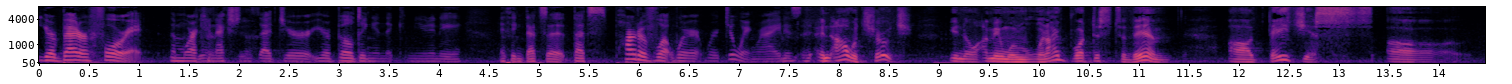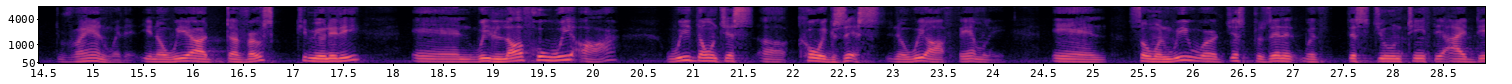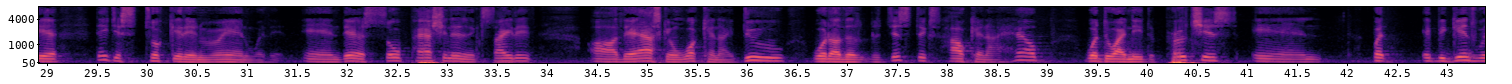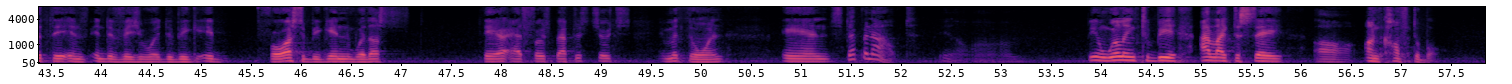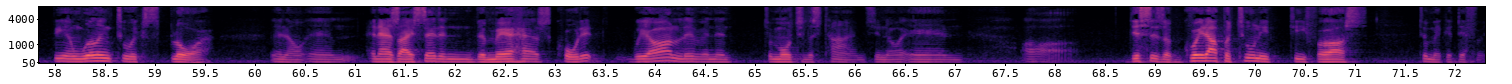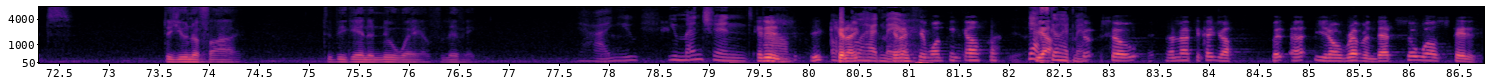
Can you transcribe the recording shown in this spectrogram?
you're better for it the more connections that you're you're building in the community i think that's a that's part of what we're we're doing right is in our church, you know, I mean, when, when I brought this to them, uh, they just uh, ran with it. You know, we are a diverse community, and we love who we are. We don't just uh, coexist. You know, we are family. And so when we were just presented with this Juneteenth, the idea, they just took it and ran with it. And they're so passionate and excited. Uh, they're asking, what can I do? What are the logistics? How can I help? What do I need to purchase? And but it begins with the in, individual. It, it, for us to begin with us there at First Baptist Church in Methuen and stepping out. Being willing to be. I like to say uh, uncomfortable. Being willing to explore. You know, and and as I said, and the mayor has quoted, we are living in tumultuous times. You know, and uh, this is a great opportunity for us to make a difference, to unify, to begin a new way of living. yeah you you mentioned It is. um, oh, can go I ahead can I say one thing, Counselor? Yes, Yeah, go ahead, Mayor. So, so not to cut you off, but uh, you know, Reverend, that's so well stated.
